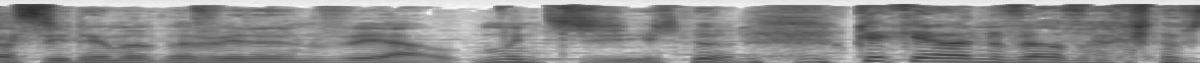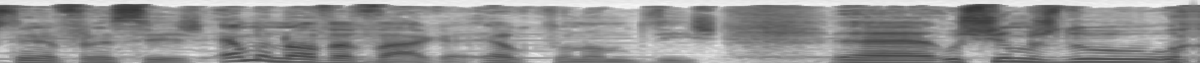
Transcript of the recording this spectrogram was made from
ao cinema para ver a novela. Muito giro. O que é que é a novela vaga no cinema francês? É uma nova vaga, é o que o nome diz. Ah, os filmes do.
